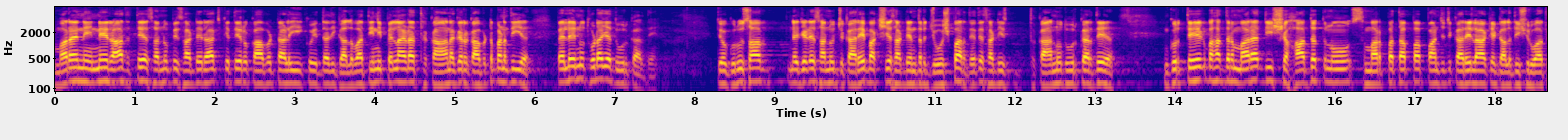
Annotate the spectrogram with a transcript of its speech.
ਮਹਾਰਾਜ ਨੇ ਇੰਨੇ ਰਾਹ ਦਿੱਤੇ ਆ ਸਾਨੂੰ ਵੀ ਸਾਡੇ ਰਾਹ 'ਚ ਕਿਤੇ ਰੁਕਾਵਟ ਵਾਲੀ ਕੋਈ ਇਦਾਂ ਦੀ ਗੱਲਬਾਤ ਹੀ ਨਹੀਂ। ਪਹਿਲਾਂ ਜਿਹੜਾ ਥਕਾਨ ਅਗਰ ਰੁਕਾਵਟ ਬਣਦੀ ਹੈ ਪਹਿਲੇ ਇਹਨੂੰ ਥੋੜਾ ਜਿਹਾ ਦੂਰ ਕਰਦੇ ਆ ਤੇ ਉਹ ਗੁਰੂ ਸਾਹਿਬ ਨੇ ਜਿਹੜੇ ਸਾਨੂੰ ਜਕਾਰੇ ਬਖਸ਼ੇ, ਸਾਡੇ ਅੰਦਰ ਜੋਸ਼ ਭਰਦੇ ਤੇ ਸਾਡੀ ਥਕਾਨ ਨੂੰ ਦੂਰ ਕਰਦੇ ਆ। ਗੁਰੂ ਤੇਗ ਬਹਾਦਰ ਮਹਾਰਾਜ ਦੀ ਸ਼ਹਾਦਤ ਨੂੰ ਸਮਰਪਿਤ ਆਪਾਂ ਪੰਜ ਜਕਾਰੇ ਲਾ ਕੇ ਗੱਲ ਦੀ ਸ਼ੁਰੂਆਤ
